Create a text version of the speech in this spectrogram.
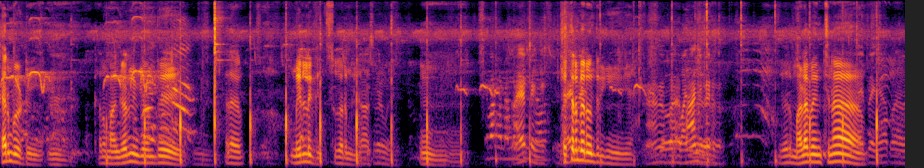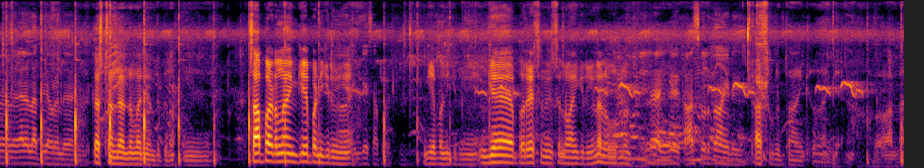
கரும்பு வெட்டுவீங்க ம் கரும்பு அங்கேருந்து இங்கே வந்து அதை மில்லுக்கு சுகர் மில்லு. சுகர் ம் எத்தனை பேர் வந்திருக்கீங்க நாங்கள் இது மழை பெஞ்சுன்னா கஷ்டம் தான் அந்த மாதிரி வந்துக்கிறோம் சாப்பாடெல்லாம் இங்கேயே பண்ணிக்கிருவீங்க? இங்கே சாப்பாடு. இங்கேயே பண்ணிக்கிருவீங்க. இங்கே இப்போ ரேஷன் கீஷன் வாங்கிக்கிறீங்களா இல்லை ஊரில்? காசு கொடுத்து இருக்கோம். காசு கொடுத்து வாங்கிக்கிறது இங்கே. பரவாயில்ல.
